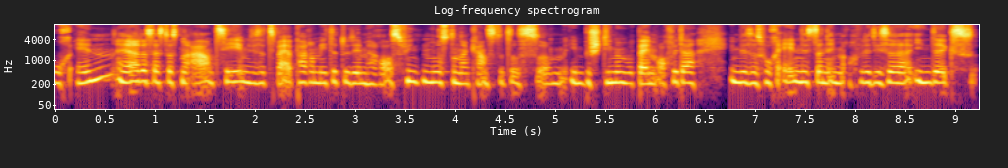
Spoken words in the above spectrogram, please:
hoch n. Ja, das heißt, du hast nur A und C, eben diese zwei Parameter, die du eben herausfinden musst und dann kannst du das ähm, eben bestimmen, wobei eben auch wieder eben dieses hoch n ist dann eben auch wieder dieser Index,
